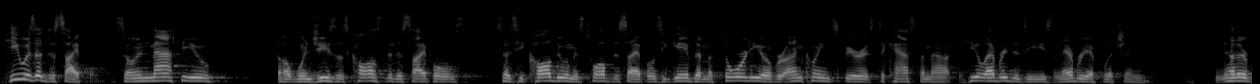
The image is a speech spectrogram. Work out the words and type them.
he was a disciple. So in Matthew, uh, when Jesus calls the disciples, says he called to him his 12 disciples. He gave them authority over unclean spirits to cast them out, to heal every disease and every affliction. Another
